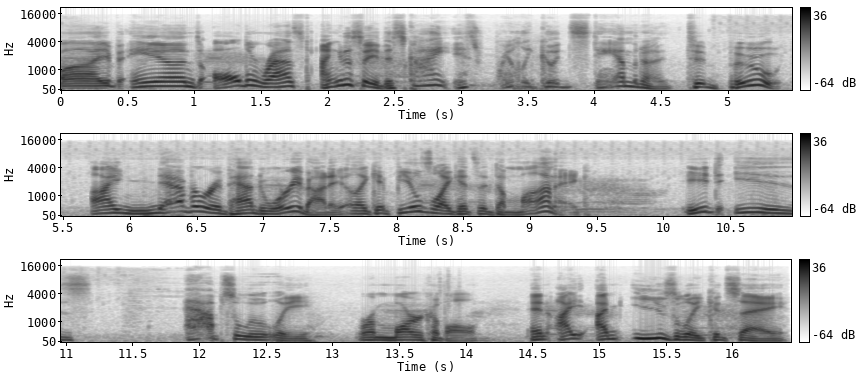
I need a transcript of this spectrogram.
five, and all the rest. I'm going to say this guy is really good stamina to boot. I never have had to worry about it. Like, it feels like it's a demonic. It is absolutely remarkable and I, I'm easily could say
